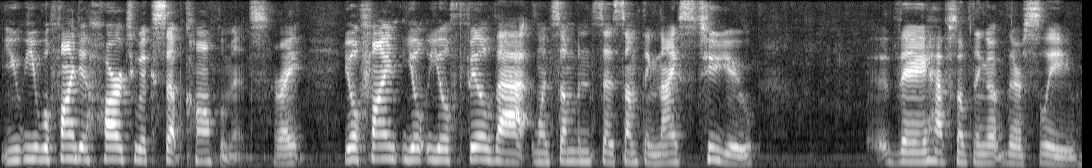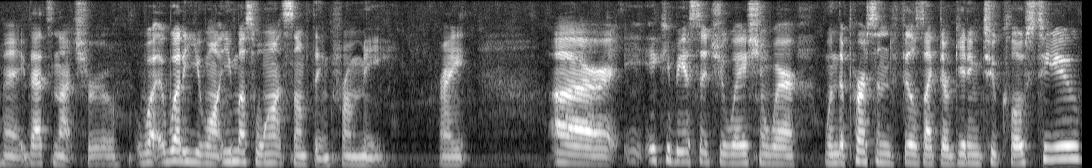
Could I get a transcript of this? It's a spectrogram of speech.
You, you will find it hard to accept compliments, right? You'll find you'll you'll feel that when someone says something nice to you, they have something up their sleeve. Hey, that's not true. What what do you want? You must want something from me, right? Uh, it could be a situation where when the person feels like they're getting too close to you,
